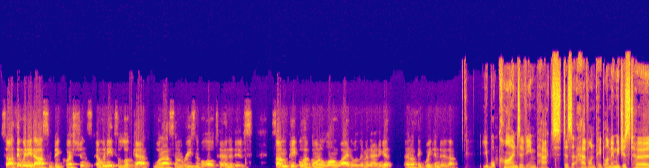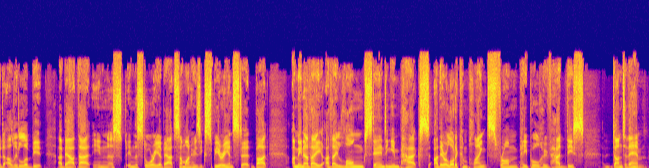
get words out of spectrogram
So I think we need to ask some big questions, and we need to look at what are some reasonable alternatives. Some people have gone a long way to eliminating it and I think we can do that. What kinds of impact does it have on people? I mean, we just heard a little a bit about that in a, in the story about someone who's experienced it, but I mean, are they are they long standing impacts? Are there a lot of complaints from people who've had this done to them?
